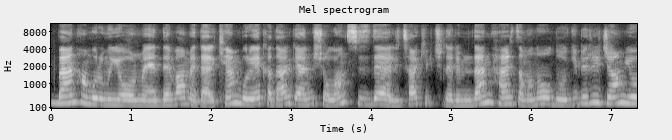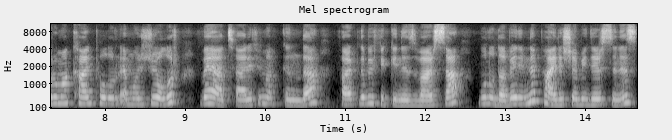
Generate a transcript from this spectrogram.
Ben hamurumu yoğurmaya devam ederken buraya kadar gelmiş olan siz değerli takipçilerimden her zaman olduğu gibi ricam yoruma kalp olur, emoji olur veya tarifim hakkında farklı bir fikriniz varsa bunu da benimle paylaşabilirsiniz.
